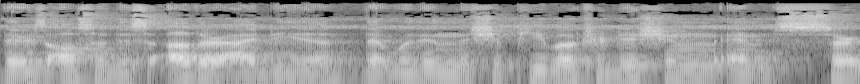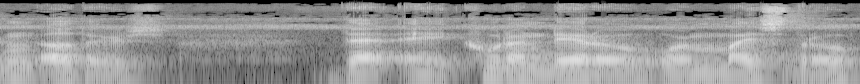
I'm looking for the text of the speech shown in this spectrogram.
There's also this other idea that within the Shipibo tradition and certain others, that a curandero or maestro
